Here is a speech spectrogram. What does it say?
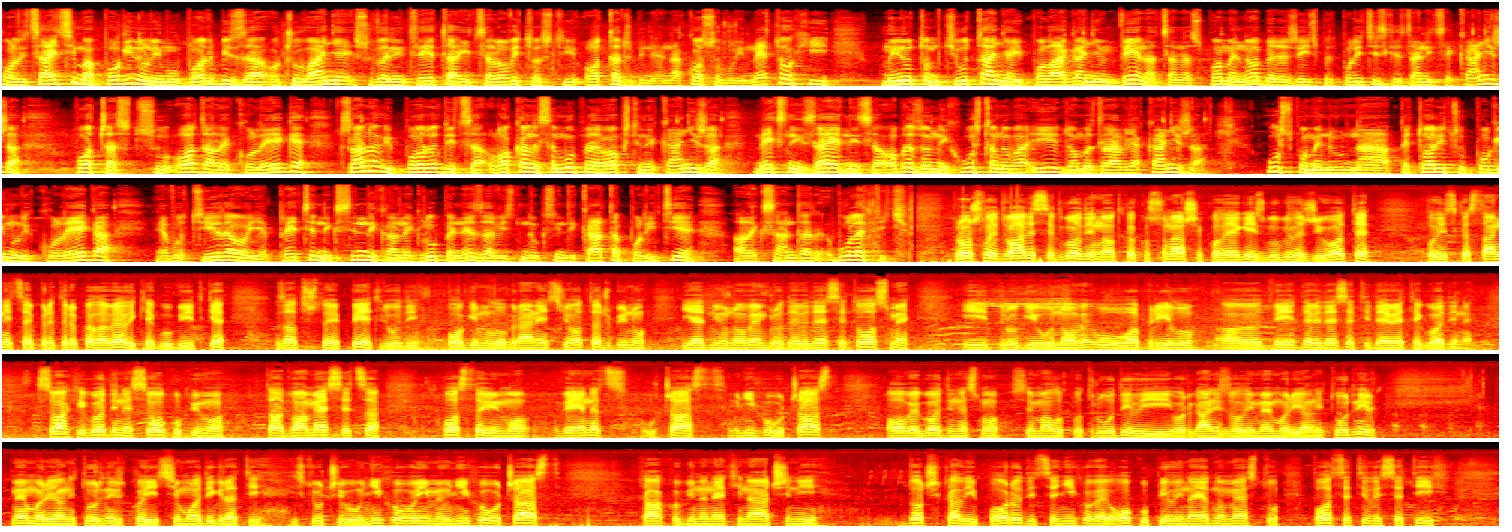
Policajcima poginulim u borbi za očuvanje suvereniteta i celovitosti otačbine na Kosovu i Metohiji, minutom ćutanja i polaganjem venaca na spomen obeleže ispred policijske stanice Kanjiža, počast su odale kolege, članovi porodica lokalne samuprave opštine Kanjiža, meksnih zajednica, obrazovnih ustanova i Doma zdravlja Kanjiža. Uspomenu na petoricu poginulih kolega evocirao je predsjednik sindikalne grupe nezavisnog sindikata policije Aleksandar Vuletić. Prošlo je 20 godina od kako su naše kolege izgubile živote. Policijska stanica je pretrpela velike gubitke zato što je pet ljudi poginulo braneći otačbinu, jedni u novembru 1998. i drugi u aprilu 1999. godine. Svake godine se okupimo ta dva meseca postavimo venac u čast, u njihovu čast, a ove godine smo se malo potrudili i organizovali memorialni turnir. Memorialni turnir koji ćemo odigrati isključivo u njihovo ime, u njihovu čast, kako bi na neki način i dočekali porodice njihove, okupili na jednom mestu, podsjetili se tih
